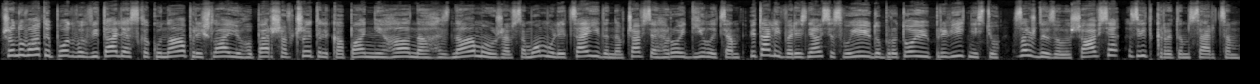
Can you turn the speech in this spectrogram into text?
Вшанувати подвиг Віталія Скакуна прийшла його перша вчителька пані Ганна. З нами уже в самому ліцеї, де навчався герой ділиться. Віталій вирізнявся своєю добротою і привітністю, завжди залишався з відкритим серцем.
